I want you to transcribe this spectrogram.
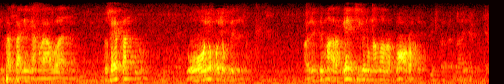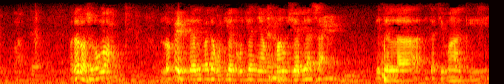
ditantangin nggak ngelawan. Itu setan tuh. Oyok oyok gitu. Akhirnya kita marah, gengsi kalau nggak marah, marah tuh. Ada Rasulullah lebih daripada ujian-ujian yang manusia biasa. Dicela, dicaci maki,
